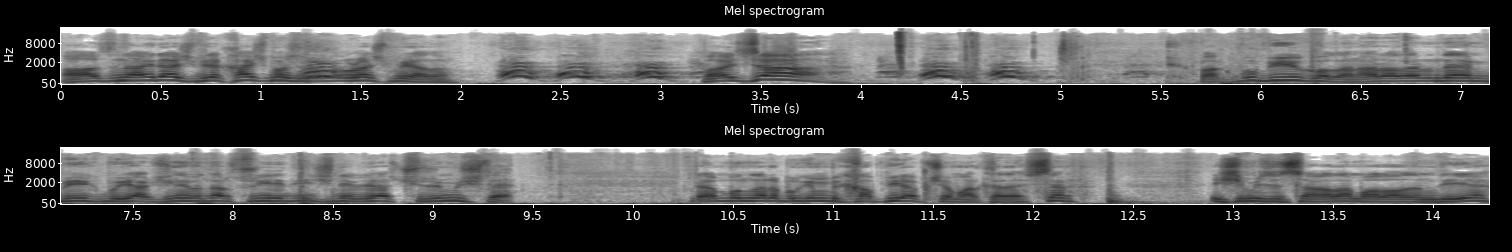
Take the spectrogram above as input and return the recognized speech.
Ağzını ayrı aç bir de kaçmasın ona uğraşmayalım. Faysal. Bak bu büyük olan aralarında en büyük bu ya. Şimdi bunlar su yediği için de biraz çürümüş de. Ben bunlara bugün bir kapı yapacağım arkadaşlar. İşimizi sağlam alalım diye.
